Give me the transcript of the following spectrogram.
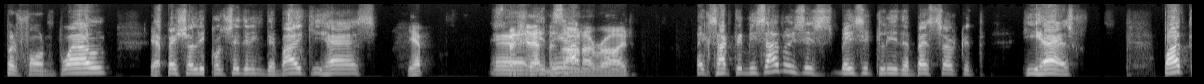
performed well, Yep. especially considering the bike he has. Yep. Uh, Especially that Enea- Misano ride. Exactly. Misano is, is basically the best circuit he has. But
